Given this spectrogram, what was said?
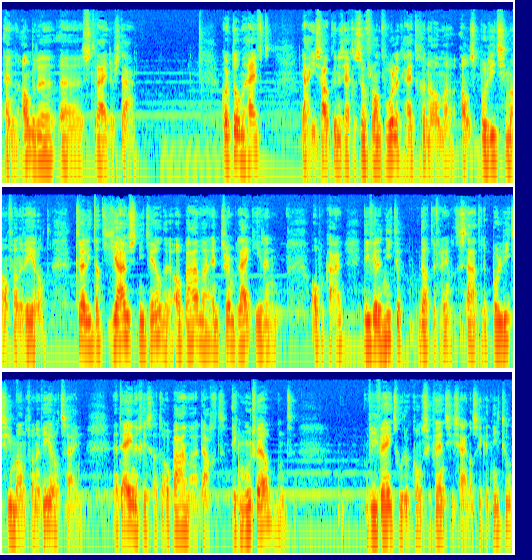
en andere uh, strijders daar. Kortom, hij heeft, ja, je zou kunnen zeggen, zijn verantwoordelijkheid genomen als politieman van de wereld. Terwijl hij dat juist niet wilde. Obama en Trump lijken hierin op elkaar. Die willen niet dat de Verenigde Staten de politieman van de wereld zijn. Het enige is dat Obama dacht, ik moet wel, want wie weet hoe de consequenties zijn als ik het niet doe.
